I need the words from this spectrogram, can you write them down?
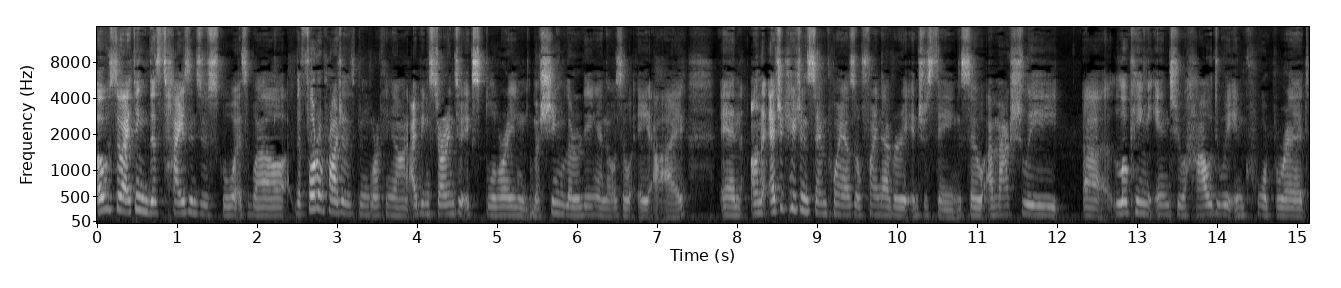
also I think this ties into school as well. The photo project I've been working on, I've been starting to exploring machine learning and also AI. And on an education standpoint, I also find that very interesting. So I'm actually uh, looking into how do we incorporate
